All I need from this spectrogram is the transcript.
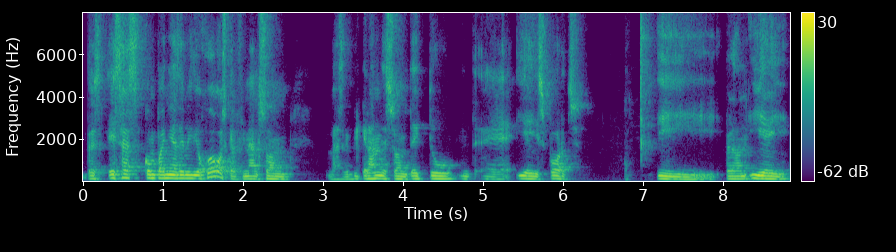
Entonces, esas compañías de videojuegos, que al final son, las grandes son Take-Two, EA eh, e Sports y, perdón, EA,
